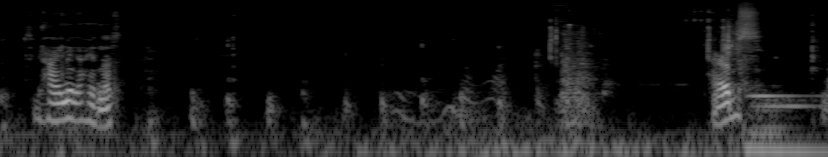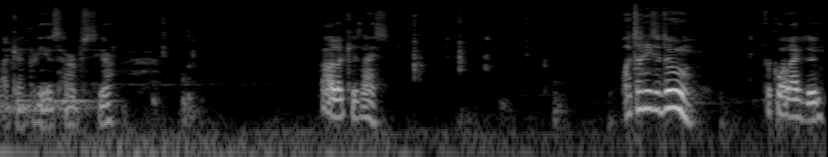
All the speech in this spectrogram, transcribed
Is he behind me? No, he's not. Herbs? I can't put use herbs here. Oh, look, he's nice. What do I need to do? Fuck my life, dude.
